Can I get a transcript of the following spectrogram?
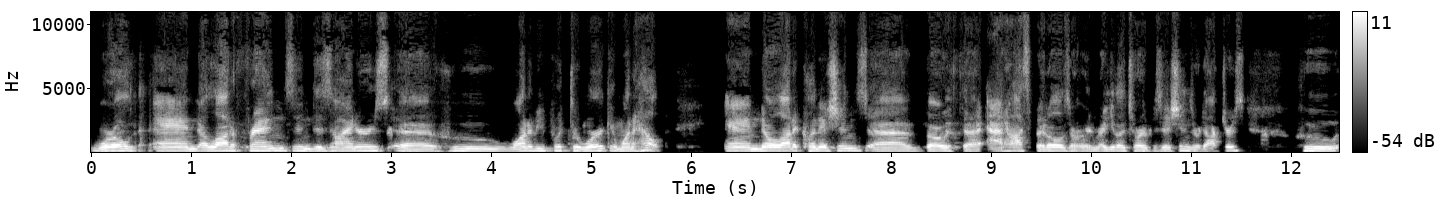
world and a lot of friends and designers uh, who want to be put to work and want to help and know a lot of clinicians, uh, both uh, at hospitals or in regulatory positions or doctors who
